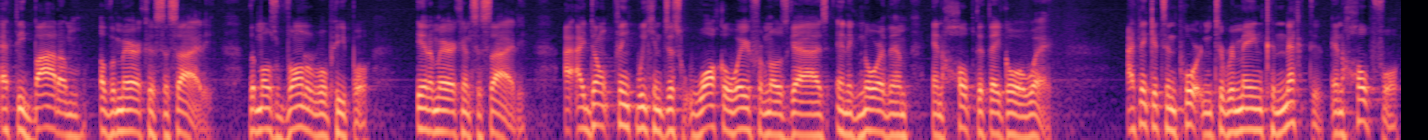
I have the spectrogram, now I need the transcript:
at the bottom of America's society, the most vulnerable people in American society. I, I don't think we can just walk away from those guys and ignore them and hope that they go away. I think it's important to remain connected and hopeful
